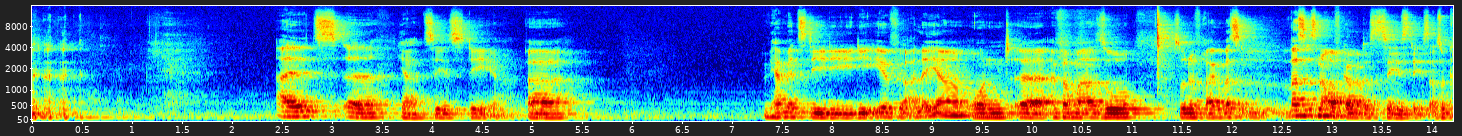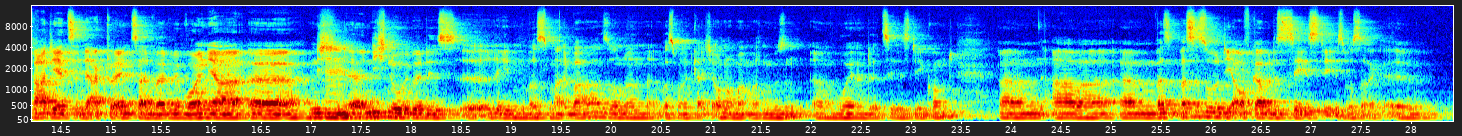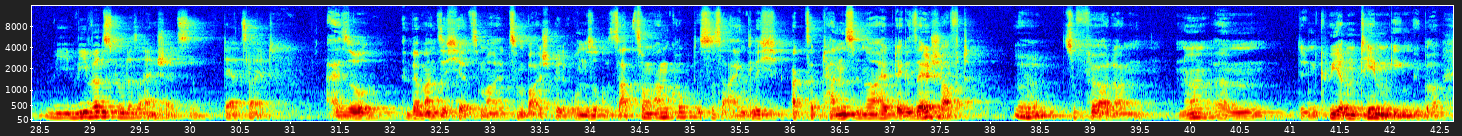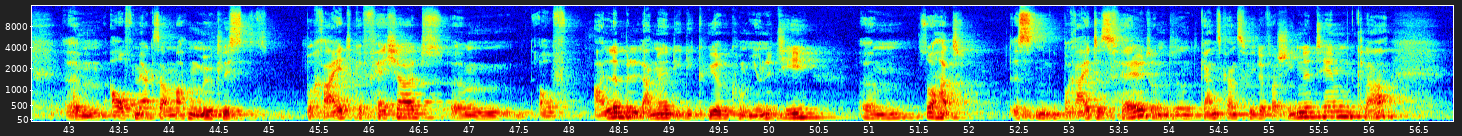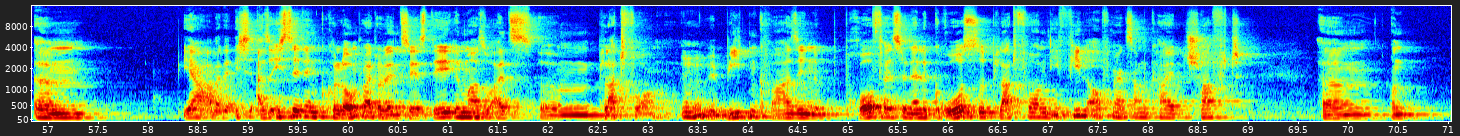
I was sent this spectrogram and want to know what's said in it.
als äh, ja, CSD. Äh, wir haben jetzt die, die, die Ehe für alle ja und äh, einfach mal so so eine Frage, was, was ist eine Aufgabe des CSDs? Also gerade jetzt in der aktuellen Zeit, weil wir wollen ja äh, nicht, mhm. äh, nicht nur über das äh, reden, was mal war, sondern was wir gleich auch nochmal machen müssen, äh, woher der CSD kommt. Ähm, aber ähm, was, was ist so die Aufgabe des CSDs? Was, äh, wie, wie würdest du das einschätzen derzeit? Also wenn man sich jetzt mal zum Beispiel unsere Satzung anguckt, ist es eigentlich Akzeptanz innerhalb der Gesellschaft mhm. zu fördern. Ne? Ähm, den queeren Themen gegenüber ähm, aufmerksam machen, möglichst breit gefächert ähm, auf alle Belange, die die queere Community ähm, so hat. Ist ein breites Feld und sind ganz, ganz viele verschiedene Themen, klar. Ähm, ja, aber ich, also ich sehe den Cologne Pride oder den CSD immer so als ähm, Plattform. Mhm. Wir bieten quasi eine professionelle, große Plattform, die viel Aufmerksamkeit schafft. Ähm, und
